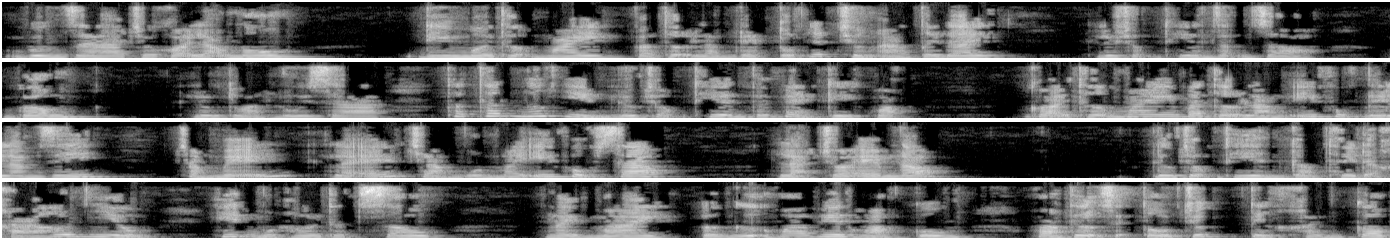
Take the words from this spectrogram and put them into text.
vương gia cho gọi lão nô. Đi mời thợ may và thợ làm đẹp tốt nhất trường An tới đây. Lưu Trọng Thiên dặn dò. Vâng. Lưu Toàn lui ra, thất thất ngước nhìn Lưu Trọng Thiên với vẻ kỳ quặc. Gọi thợ may và thợ làm y phục để làm gì? Chẳng mẽ lẽ chẳng muốn may y phục sao? Là cho em đó. Lưu Trọng Thiên cảm thấy đã khá hơn nhiều, hít một hơi thật sâu. Ngày mai, ở ngự hoa viên Hoàng Cung, Hoàng thượng sẽ tổ chức tiệc khánh công.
